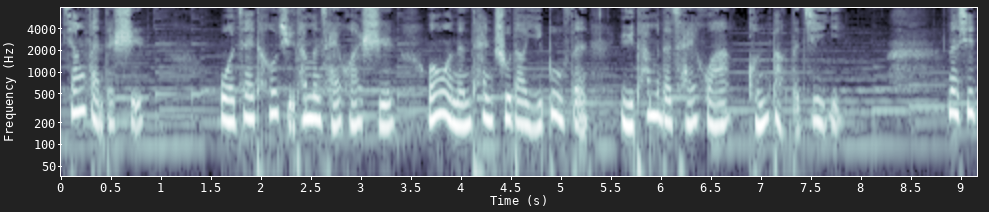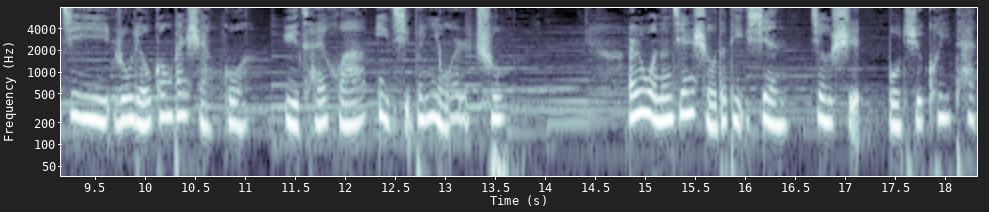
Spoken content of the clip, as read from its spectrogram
相反的是，我在偷取他们才华时，往往能探出到一部分与他们的才华捆绑的记忆。那些记忆如流光般闪过，与才华一起奔涌而出，而我能坚守的底线就是不去窥探。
